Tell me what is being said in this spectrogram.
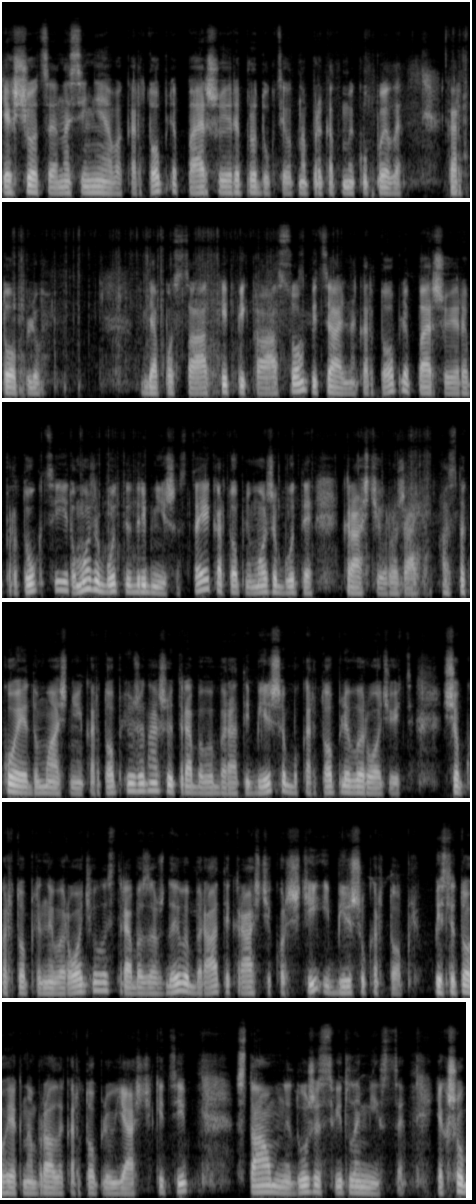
якщо це насіннєва картопля першої репродукції. От, наприклад, ми купили картоплю. Для посадки Пікасо, спеціальна картопля першої репродукції, то може бути дрібніше. З цієї картоплі може бути кращий урожай. А з такої домашньої картоплі вже нашої треба вибирати більше, бо картопля вироджується. Щоб картопля не вироджувалась, треба завжди вибирати кращі корщі і більшу картоплю. Після того, як набрали картоплю в ящики ці, ставимо не дуже світле місце. Якщо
